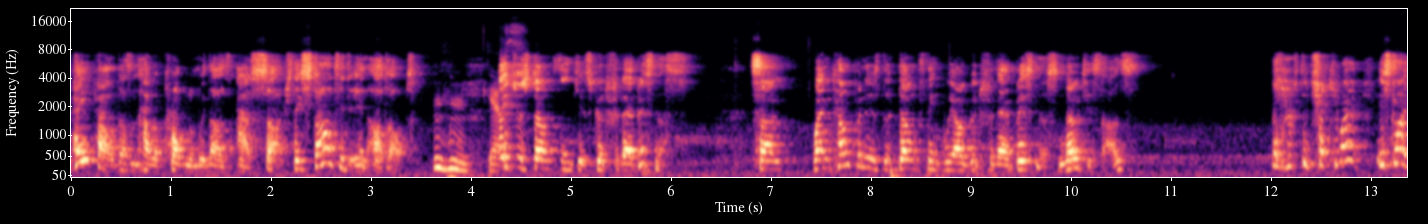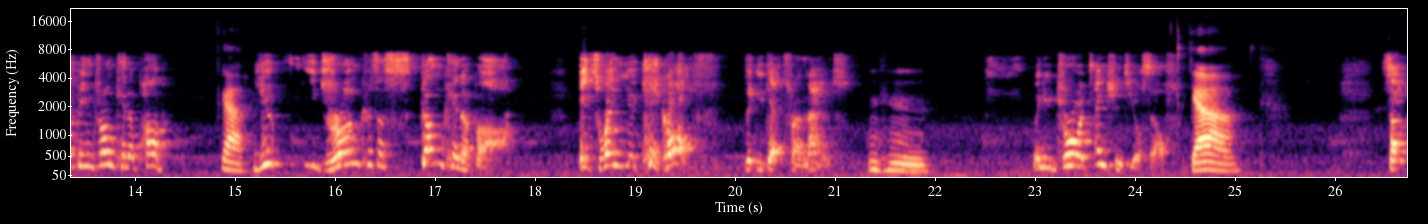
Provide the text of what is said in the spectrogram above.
PayPal doesn't have a problem with us as such. They started in adult. Mm-hmm. They just don't think it's good for their business. So when companies that don't think we are good for their business notice us, they have to check you out. It's like being drunk in a pub. Yeah. You be drunk as a skunk in a bar. It's when you kick off that you get thrown out. Mm-hmm. When you draw attention to yourself. Yeah. So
